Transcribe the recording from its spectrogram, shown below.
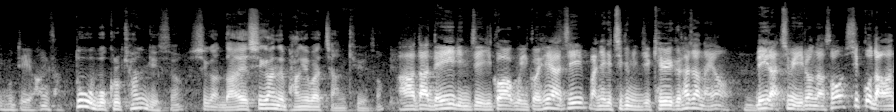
그 모드예요 항상. 또 뭐 그렇게 하는 게 있어요? 시간 나의 시간을 방해받지 않기 위해서? 아, 나 내일 이제 이거 하고 이거 해야지. 만약에 지금 이제 계획을 하잖아요. 내일 아침에 일어나서 씻고 나와,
